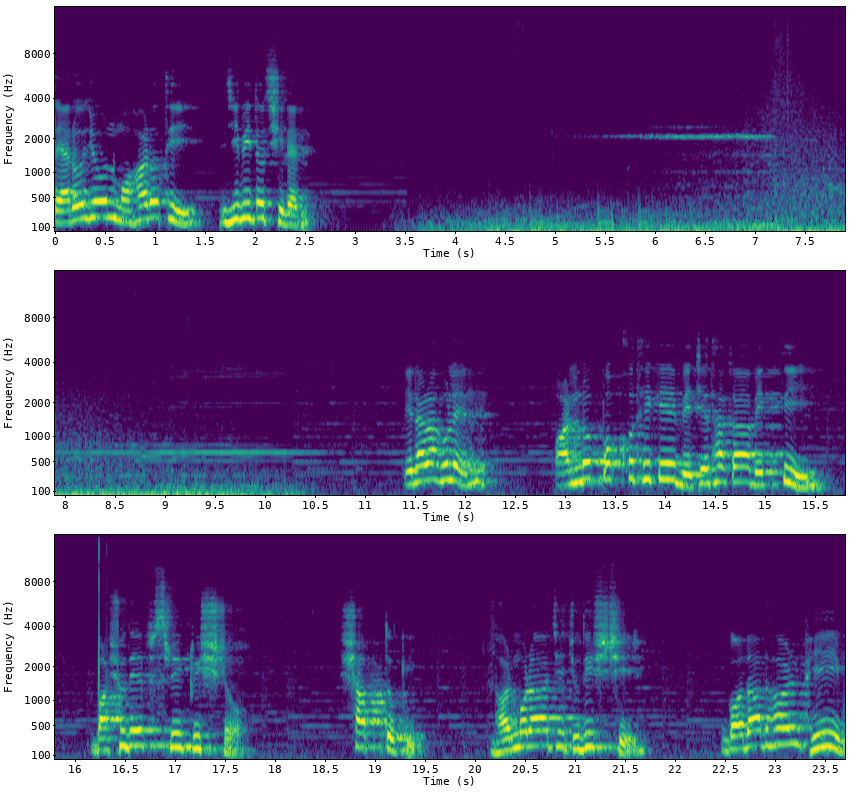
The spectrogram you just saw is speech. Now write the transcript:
তেরো জন মহারথী জীবিত ছিলেন। এনারা হলেন পাণ্ডব পক্ষ থেকে বেঁচে থাকা ব্যক্তি বাসুদেব শ্রীকৃষ্ণ। সাত্তকী ধর্মরাজ যুধিষ্ঠির, গদাধর ভীম,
